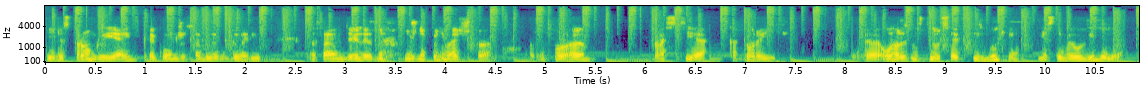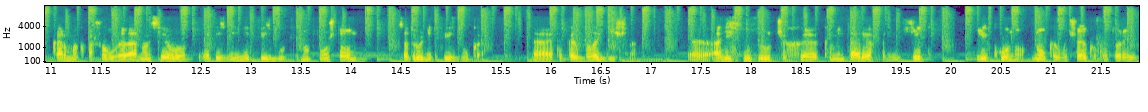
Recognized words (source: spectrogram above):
или Strong AI, как он же сам говорит. На самом деле ну, нужно понимать, что в э, посте, который он разместился в Фейсбуке. Если вы его видели, Кармак пошел, э, анонсировал это изменение в Фейсбуке. Ну, потому что он сотрудник Фейсбука. Да, это как бы логично. Э, один из лучших комментариев принадлежит Ликуну, ну, как бы человеку, который,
